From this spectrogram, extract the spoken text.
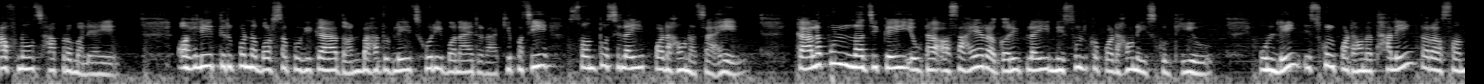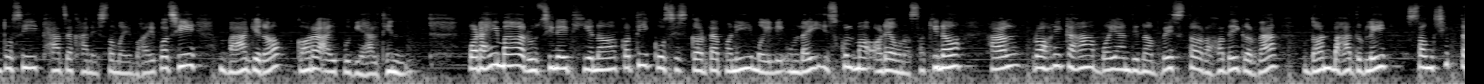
आफ्नो छाप्रोमा ल्याए। अहिले त्रिपन्न वर्ष पुगेका धनबहादुरले छोरी बनाएर राखेपछि सन्तोषीलाई पढाउन चाहे। कालपुल नजिकै एउटा असहाय र गरिबलाई निशुल्क पढाउने स्कुल थियो। उनले स्कुल पढाउन थाले तर सन्तोषी खाजा खाने समय भएपछि भागेर घर आइपुगिहाल्थिन्। पढाइमा रुचि नै थिएन कति कोसिस गर्दा पनि मैले उनलाई स्कुलमा अड्याउन सकिन हाल प्रहरी कहाँ बयान दिन व्यस्त रहँदै गर्दा धनबहादुरले संक्षिप्त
